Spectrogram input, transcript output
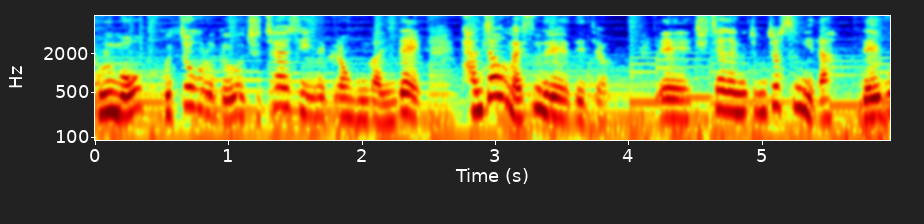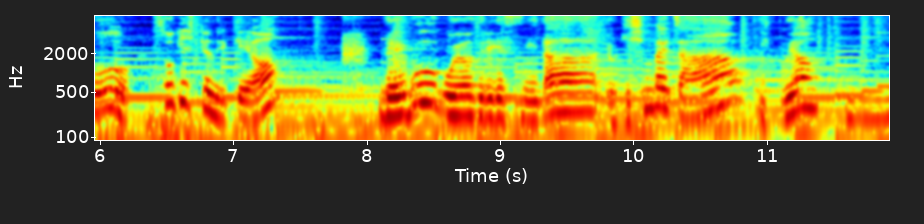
골목 그쪽으로도 주차할 수 있는 그런 공간인데 단점은 말씀드려야 되죠. 네, 주차장은 좀 좁습니다. 내부 소개시켜 드릴게요. 내부 보여드리겠습니다. 여기 신발장 있고요. 음,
